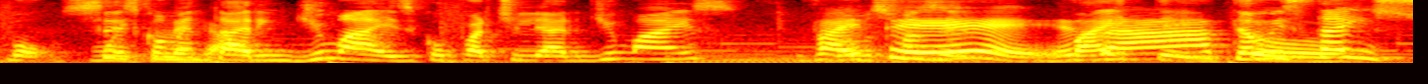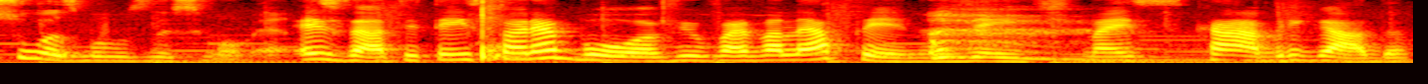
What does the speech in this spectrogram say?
Bom, se vocês comentarem legal. demais e compartilharem demais, vai ter, fazer. vai ter. Então está em suas mãos nesse momento. Exato, e tem história boa, viu? Vai valer a pena, gente. Mas, cá, obrigada.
